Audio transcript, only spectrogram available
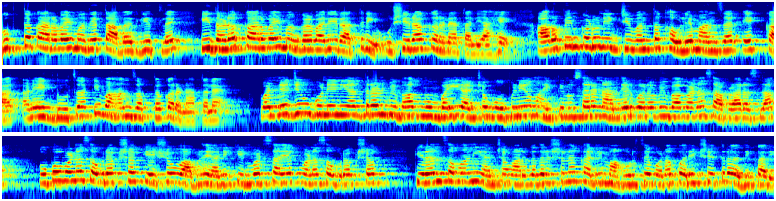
गुप्त कारवाईमध्ये ताब्यात घेतले ही धडक कारवाई मंगळवारी रात्री उशिरा करण्यात आली आहे. आरोपींकडून एक जिवंत खवले मांजर एक कार आणि एक दुचाकी वाहन जप्त करण्यात आलंय. वन्यजीव गुन्हे नियंत्रण विभाग मुंबई यांच्या गोपनीय माहितीनुसार नांदेड वन विभागानं सापळा रचला. उपवन संरक्षक केशव वाभळे आणि किनवट सहाय्यक वन संरक्षक किरण चव्हाण यांच्या मार्गदर्शनाखाली माहूरचे वन परिक्षेत्र अधिकारी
